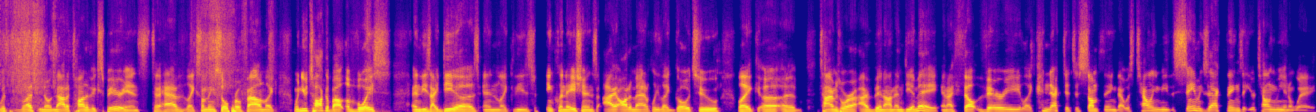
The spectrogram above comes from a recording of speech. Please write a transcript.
with less, you know, not a ton of experience to have like something so profound. Like when you talk about a voice and these ideas and like these inclinations, I automatically like go to like uh, uh, times where I've been on MDMA and I felt very like connected to something that was telling me the same exact things that you're telling me in a way.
